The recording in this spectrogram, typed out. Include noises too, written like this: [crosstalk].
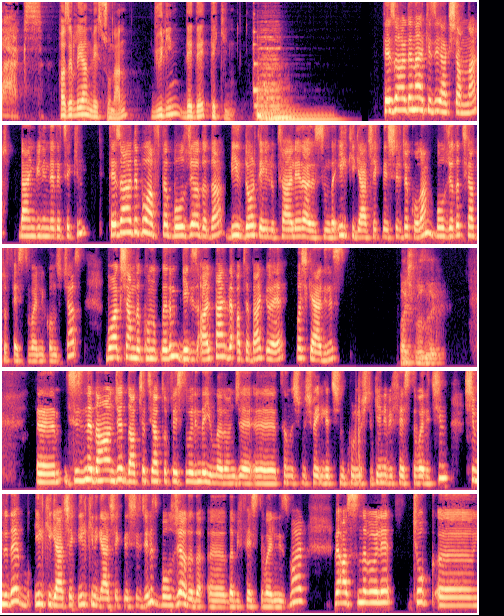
Acts. Hazırlayan ve sunan Gülin Dede Tekin. Tezahürden herkese iyi akşamlar. Ben Gülin Dede Tekin. Tezahürde bu hafta Bozcaada'da 1-4 Eylül tarihleri arasında ilki gerçekleştirecek olan Bozcaada Tiyatro Festivali'ni konuşacağız. Bu akşam da konuklarım Gediz Alper ve Ataberk Öğe. Hoş geldiniz. Hoş bulduk. Ee, sizinle daha önce Datça Tiyatro Festivali'nde yıllar önce e, tanışmış ve iletişim kurmuştuk yeni bir festival için. Şimdi de ilki gerçek ilkini gerçekleştireceğiniz Bozcaada'da e, da bir festivaliniz var ve aslında böyle çok e,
